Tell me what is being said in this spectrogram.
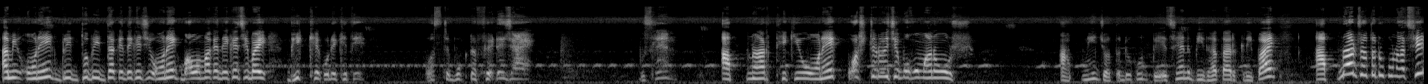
আমি অনেক বৃদ্ধ বৃদ্ধাকে দেখেছি, অনেক বাবা মাকে দেখেছি ভাই, ভিক্ষে করে খেতে। কষ্টে বুকটা ফেটে যায়। বুঝলেন? আপনার থেকেও অনেক কষ্টে রয়েছে বহু মানুষ। আপনি যতটুকুন পেয়েছেন বিধাতার কৃপায়, আপনার যতটুকুন আছে,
